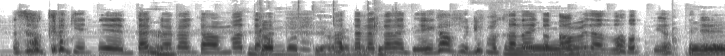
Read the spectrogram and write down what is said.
そうかけて、だから頑張って頑張って。働かないと、絵が振り向かないとダメだぞって言って、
